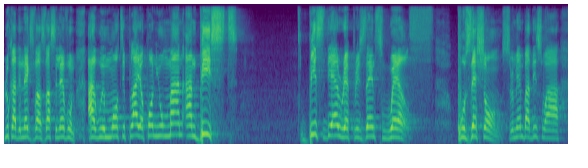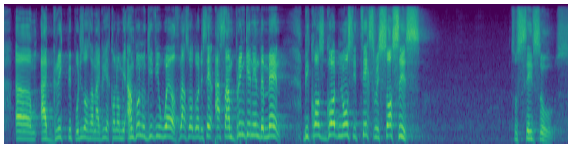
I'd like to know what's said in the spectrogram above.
Look at the next verse, verse 11. I will multiply upon you man and beast Beast there represents wealth, possessions. Remember, these were um, a Greek people. This was an agrarian economy. I'm going to give you wealth. That's what God is saying. As I'm bringing in the men, because God knows it takes resources to save souls.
